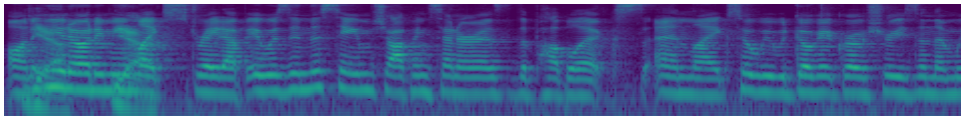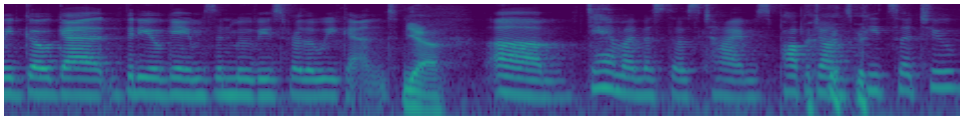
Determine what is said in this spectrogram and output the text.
on it. Yeah, You know what I mean? yeah. Like straight up. It was in the same shopping center as the Publix and like so we would go get groceries and then we'd go get video games and movies for the weekend. Yeah, Um damn, I miss those times. Papa John's pizza too.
